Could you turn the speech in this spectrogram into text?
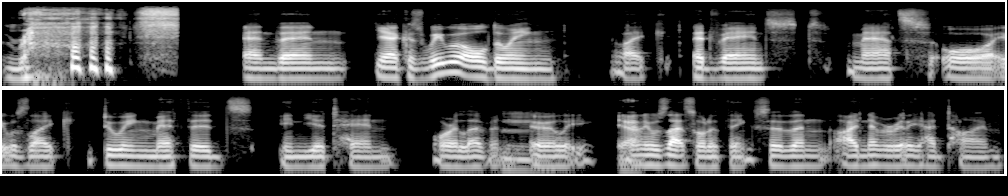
And then, yeah, because we were all doing like advanced maths, or it was like doing methods in year 10 or 11 Mm, early. yeah. And it was that sort of thing. So then I never really had time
